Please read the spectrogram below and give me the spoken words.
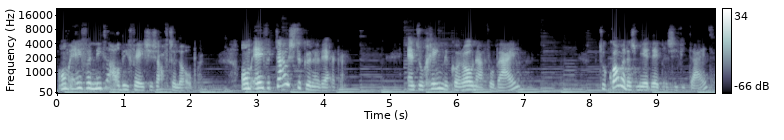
Om even niet al die feestjes af te lopen. Om even thuis te kunnen werken. En toen ging de corona voorbij. Toen kwam er dus meer depressiviteit.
